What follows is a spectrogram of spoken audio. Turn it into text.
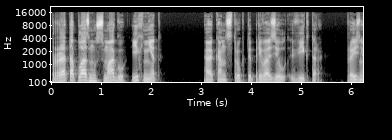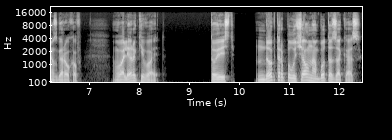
протоплазму смогу, их нет. А конструкты привозил Виктор, произнес Горохов. Валера кивает. То есть доктор получал на бота заказ,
